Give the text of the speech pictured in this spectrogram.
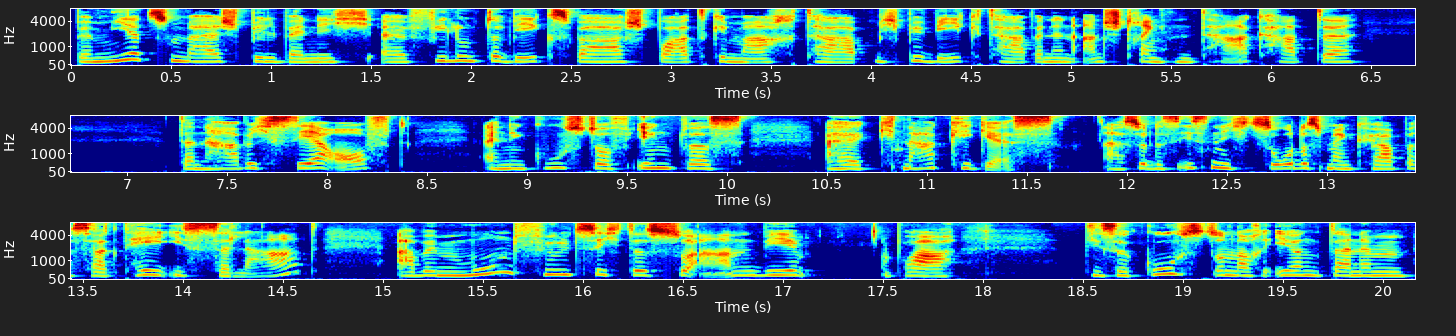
Bei mir zum Beispiel, wenn ich äh, viel unterwegs war, Sport gemacht habe, mich bewegt habe, einen anstrengenden Tag hatte, dann habe ich sehr oft einen Gusto auf irgendwas äh, Knackiges. Also das ist nicht so, dass mein Körper sagt, hey, iss Salat, aber im Mund fühlt sich das so an wie, boah, dieser Gusto nach irgendeinem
